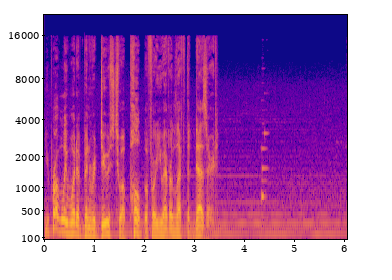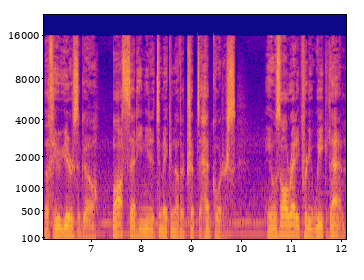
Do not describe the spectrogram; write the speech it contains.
you probably would have been reduced to a pulp before you ever left the desert. A few years ago, Boss said he needed to make another trip to headquarters. He was already pretty weak then,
